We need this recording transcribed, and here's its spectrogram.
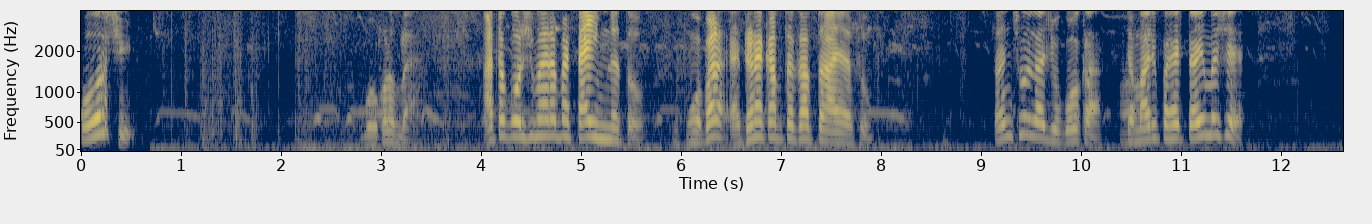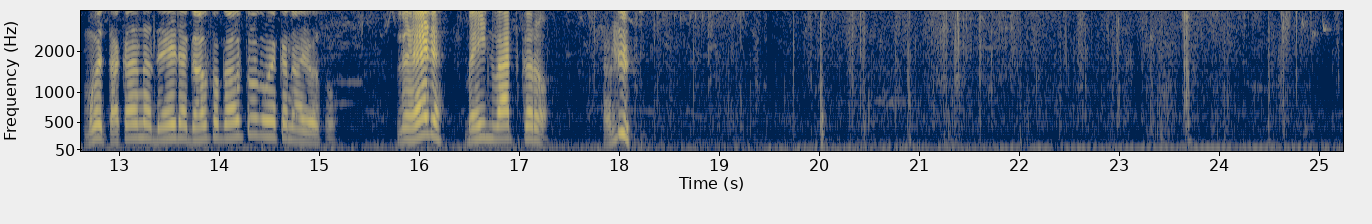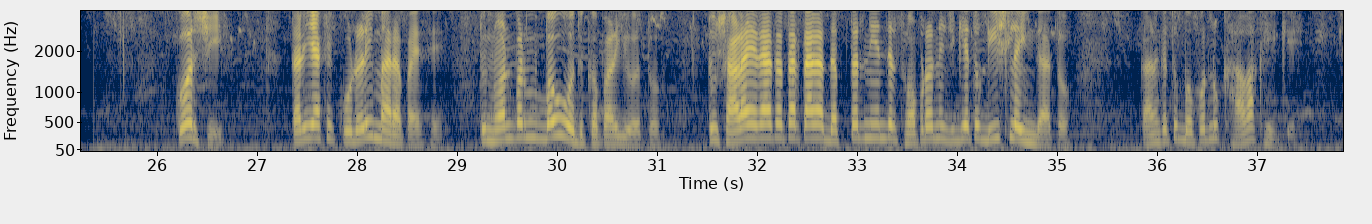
કોરશી. બોકળો બા. આ તો કોર્સી મારા પાસે ટાઈમ નતો. હું પણ એધણા કાપતા કાપતા આયા છું. તન શું લાગ્યું ગોકળા? કે મારી પાસે ટાઈમ હશે? મોય ધકાના દેડા ગાળતો ગાળતો તો કને આવ્યો છું. લે હેડ બહેન વાત કરો. હાલી કોર્સી તારી આખી કુડળી મારા પાસે તું નોનપણમાં બહુ ઓધ કપાળ્યો હતો. તું શાળાએ રહેતો તાર તારા દફતરની અંદર ચોપડોની જગ્યાએ તું ડીશ લઈને જતો. કારણ કે તું બપોરનું ખાવા ખાઈ ગઈ.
